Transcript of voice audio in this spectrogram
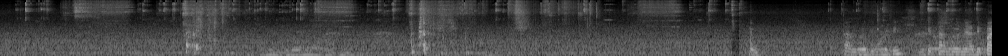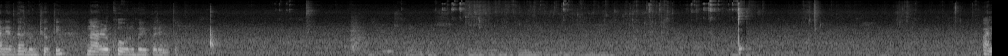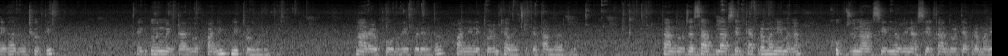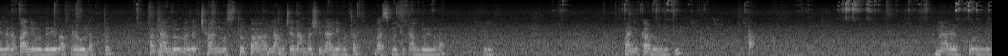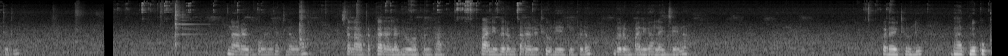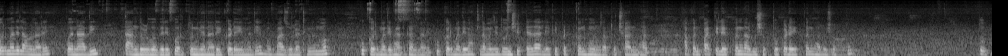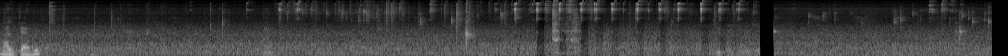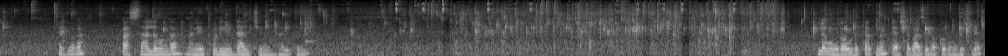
हे तांदूळ घेतले ते हे तांदूळ मी आधी पाण्यात घालून ठेवते. नारळ खोवून होईपर्यंत. पाणी घालून ठेवते. एक दोन मिनटं आणि मग पाणी निथळून घेते. नारळ खोवून होईपर्यंत पाणी निथळून ठेवायचं त्या तांदळातलं. तांदूळ जसा आपला असेल त्याप्रमाणे म्हणा खूप जुना असेल नवीन असेल तांदूळ त्याप्रमाणे जरा पाणी वगैरे वापरावं लागतं. हा तांदूळ माझा छान मस्त पा लांबच्या लांब असे दाणे होतात बासमती तांदूळ बघा. हे पाणी काढून घेते. नारळ खोळून घेते तू. नारळ खोळून घेतला बघा. चला आता करायला घेऊ आपण भात. पाणी गरम करायला ठेवली एकीकडं. गरम पाणी घालायचं आहे ना. कढाई ठेवली. भात मी कुकरमध्ये लावणार आहे. पण आधी तांदूळ वगैरे परतून घेणार आहे कढईमध्ये. मग बाजूला ठेवून मग कुकरमध्ये भात घालणार आहे. कुकरमध्ये घातला म्हणजे दोन शिट्ट्या झाल्या की पटकन होऊन जातो छान भात. आपण पातेल्यात पण घालू शकतो कढईत पण घालू शकतो. तूप घालते आधी. त्यात बघा पाच सहा लवंगा आणि थोडी दालचिनी घालते मी. लवंगा उडतात ना त्या अशा बाजूला करून घेतल्या.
